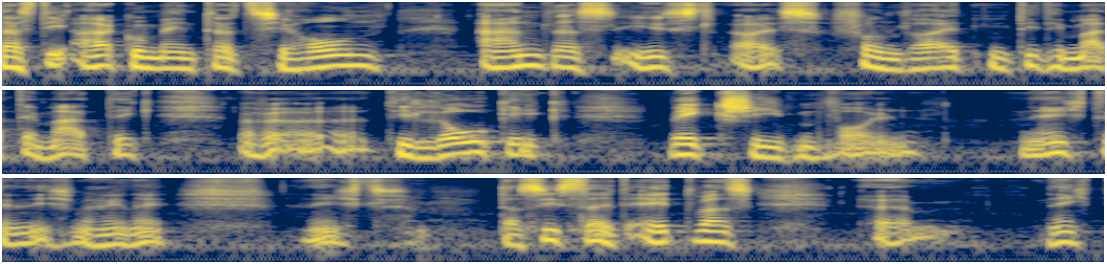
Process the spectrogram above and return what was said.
dass die Argumentation anders ist als von Leuten, die die Mathematik, äh, die Logik wegschieben wollen. Nicht? Denn ich meine, nicht, das ist halt etwas, ähm, nicht?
